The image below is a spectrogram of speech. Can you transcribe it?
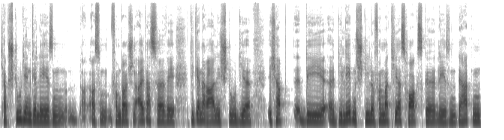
Ich habe Studien gelesen aus dem, vom Deutschen Alterssurvey, die Generali-Studie. Ich habe äh, die, äh, die Lebensstile von Matthias Hawks gelesen. Der hat einen,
